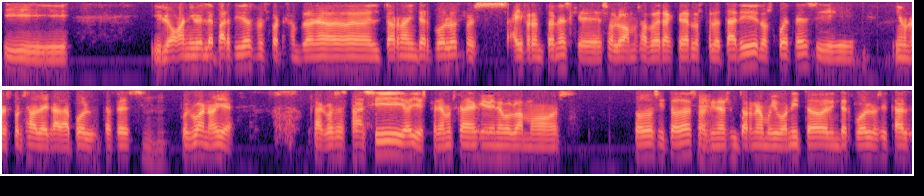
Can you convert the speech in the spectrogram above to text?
y, y luego a nivel de partidos, pues por ejemplo en el, torneo de Interpolos, pues hay frontones que solo vamos a poder acceder los pelotaris, los jueces y, y un responsable de cada polo. Entonces, pues bueno, oye, la cosa está así y oye, esperemos que el año que viene volvamos todos y todas. Al final es un torneo muy bonito, el Interpueblos y tal,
